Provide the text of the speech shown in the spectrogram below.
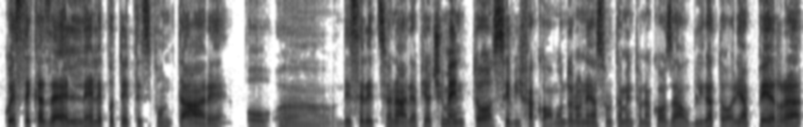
Queste caselle le potete spuntare o eh, deselezionare a piacimento se vi fa comodo, non è assolutamente una cosa obbligatoria per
